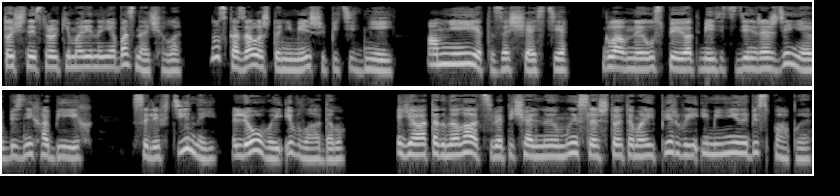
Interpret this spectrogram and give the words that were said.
Точные сроки Марина не обозначила, но сказала, что не меньше пяти дней. А мне и это за счастье. Главное, успею отметить день рождения без них обеих. С Алевтиной, Левой и Владом. Я отогнала от себя печальную мысль, что это мои первые именины без папы.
